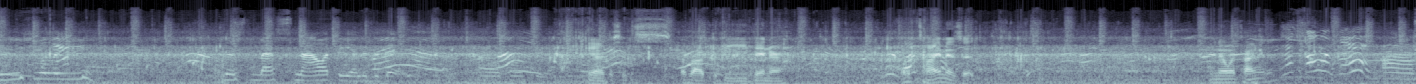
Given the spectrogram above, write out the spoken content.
Usually there's less now at the end of the day. Uh, Yeah, because it's about to be dinner. What time is it? You know what time it is? Let's go again. Um,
